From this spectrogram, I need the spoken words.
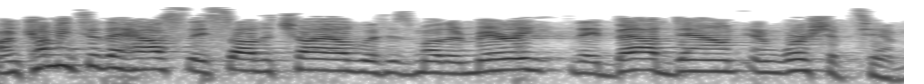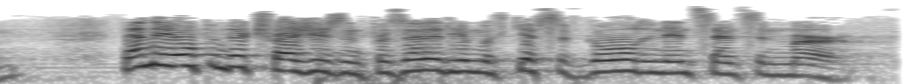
On coming to the house, they saw the child with his mother Mary. They bowed down and worshipped him. Then they opened their treasures and presented him with gifts of gold and incense and myrrh.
